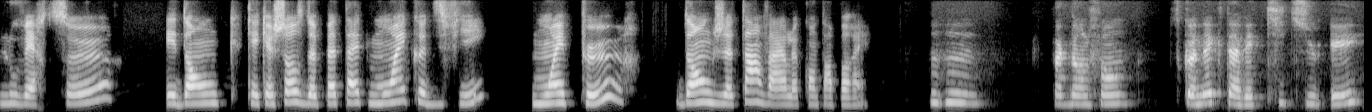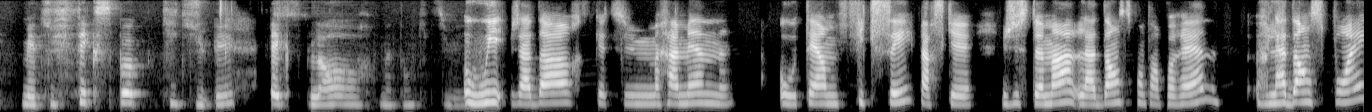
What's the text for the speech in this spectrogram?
l'ouverture et donc quelque chose de peut-être moins codifié, moins pur. Donc, je tends vers le contemporain. Mm-hmm. Fait que dans le fond, tu connectes avec qui tu es, mais tu fixes pas qui tu es. Explore, mettons, qui tu es. Oui, j'adore que tu me ramènes au terme fixé parce que justement, la danse contemporaine, la danse point,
